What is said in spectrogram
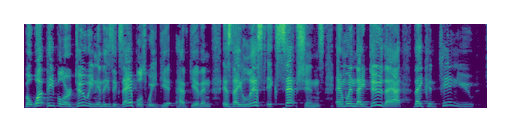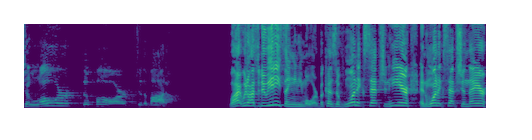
But what people are doing in these examples we get, have given is they list exceptions, and when they do that, they continue to lower the bar to the bottom. Right? We don't have to do anything anymore because of one exception here and one exception there.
